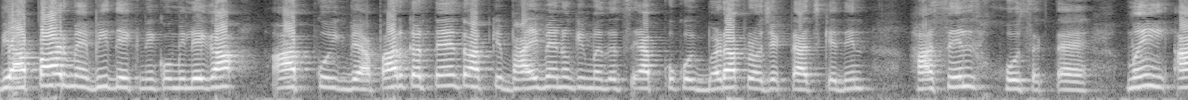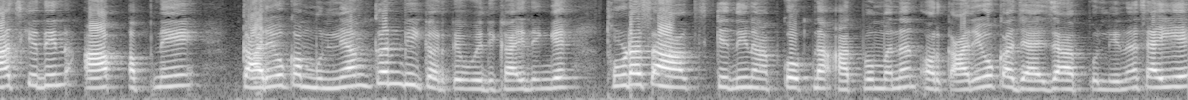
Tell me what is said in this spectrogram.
व्यापार में भी देखने को मिलेगा। आप कोई व्यापार करते हैं तो आपके भाई बहनों की मदद से आपको कोई बड़ा प्रोजेक्ट आज के दिन हासिल हो सकता है। वहीं आज के दिन आप अपने कार्यों का मूल्यांकन भी करते हुए दिखाई देंगे। थोड़ा सा आज के दिन आपको अपना आत्ममनन और कार्यों का जायजा आपको लेना चाहिए,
